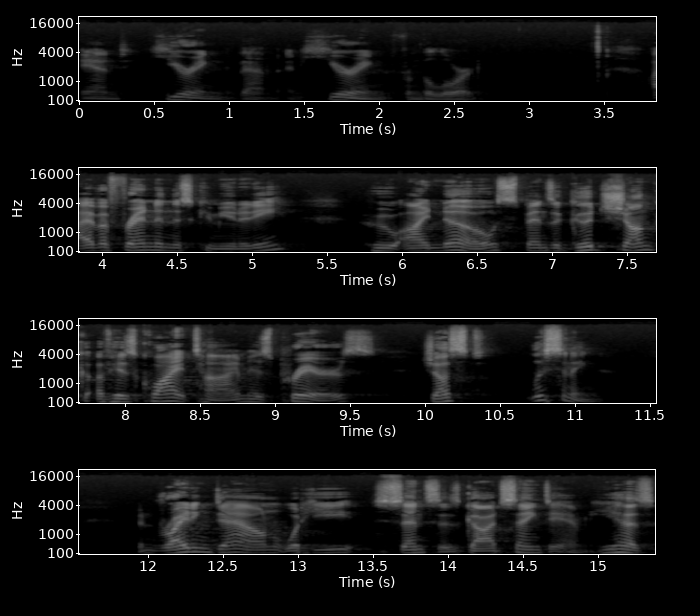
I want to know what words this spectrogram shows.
and hearing them and hearing from the Lord. I have a friend in this community who I know spends a good chunk of his quiet time, his prayers, just listening and writing down what he senses God saying to him. He has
